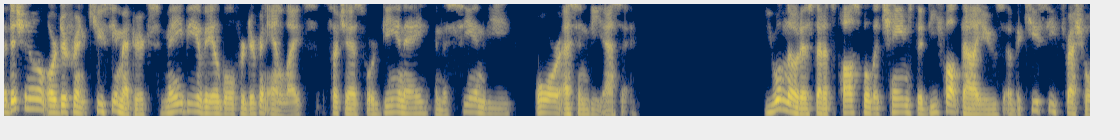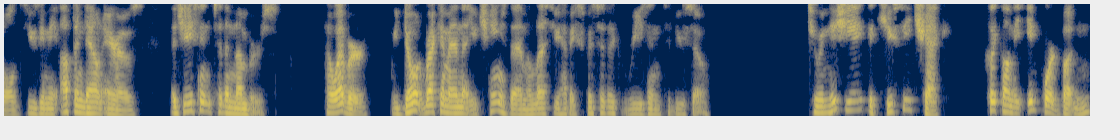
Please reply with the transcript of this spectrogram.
Additional or different QC metrics may be available for different analytes, such as for DNA in the CNV or SNV assay. You will notice that it's possible to change the default values of the QC thresholds using the up and down arrows adjacent to the numbers. However, we don't recommend that you change them unless you have a specific reason to do so. To initiate the QC check, click on the Import button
